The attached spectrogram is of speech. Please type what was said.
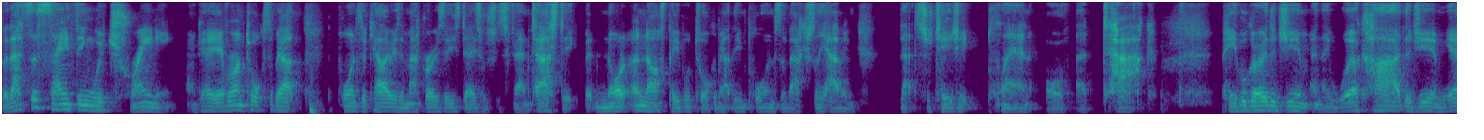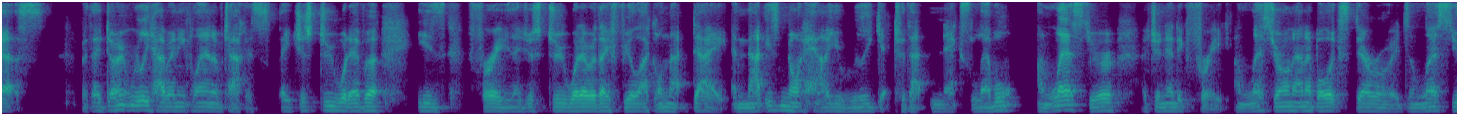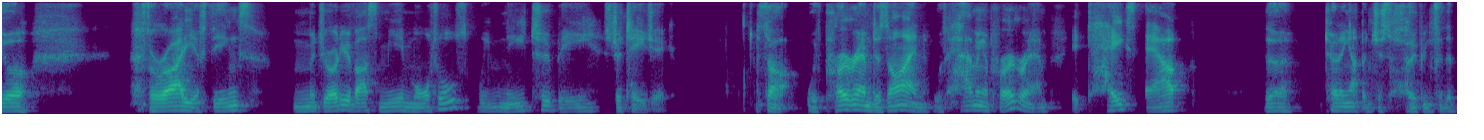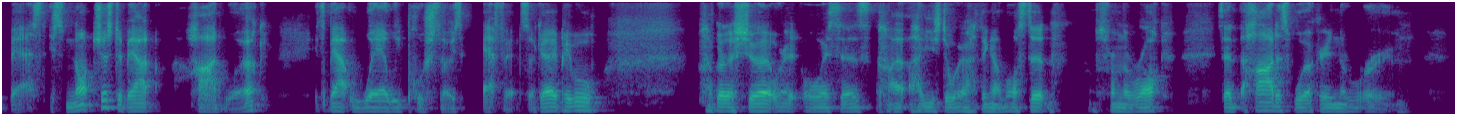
But that's the same thing with training. Okay. Everyone talks about the importance of calories and macros these days, which is fantastic, but not enough people talk about the importance of actually having that strategic plan of attack. People go to the gym and they work hard at the gym. Yes but they don't really have any plan of attack. they just do whatever is free. They just do whatever they feel like on that day. And that is not how you really get to that next level unless you're a genetic freak, unless you're on anabolic steroids, unless you're variety of things. Majority of us mere mortals, we need to be strategic. So with program design, with having a program, it takes out the turning up and just hoping for the best. It's not just about hard work, it's about where we push those efforts. Okay. People, I've got a shirt where it always says, I, I used to wear, I think I lost it. It was from The Rock. Said, the hardest worker in the room.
